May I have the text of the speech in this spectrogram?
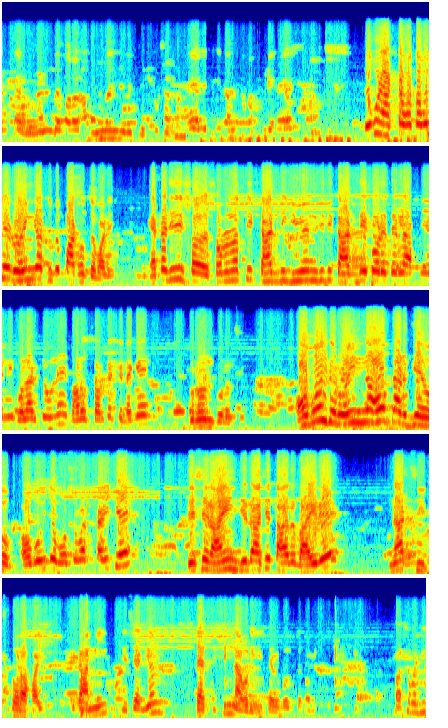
একটা রোহিঙ্গা পাড়া সম্মান? দেখুন একটা কথা বলে রোহিঙ্গা দুটো পাঠ হতে পারে। একটা যদি শরণার্থী কার্ড দিয়ে ইউএন যদি কার্ড দিয়ে করে তাহলে আপনি আমি বলার কেউ নেই ভারত সরকার সেটাকে গ্রহণ করেছে। অবৈধ রোহিঙ্গা হোক আর যে হোক অবৈধ বসবাসকারীকে দেশের আইন যেটা আছে তার বাইরে না ট্রিট করা হয়। এটা আমি দেশে একজন দায়িত্বশীল নাগরিক হিসেবে বলতে পারি। পাশাপাশি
